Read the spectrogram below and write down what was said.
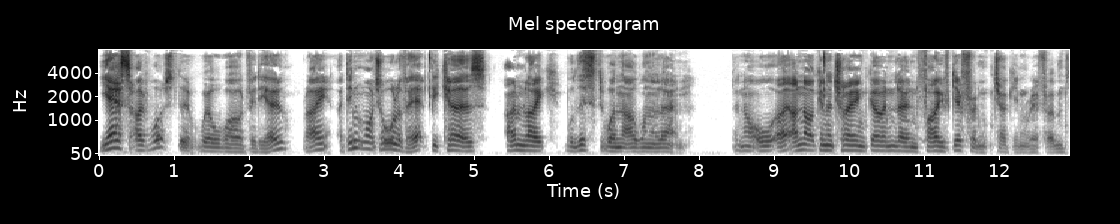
Yes, I've watched the Will Wilde video, right? I didn't watch all of it because I'm like, well, this is the one that I want to learn. They're not all, I, am not going to try and go and learn five different chugging rhythms.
